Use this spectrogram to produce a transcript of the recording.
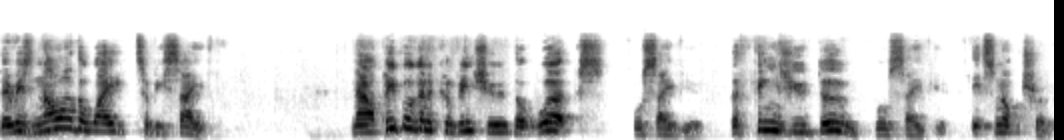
There is no other way to be saved. Now, people are going to convince you that works will save you, the things you do will save you. It's not true.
